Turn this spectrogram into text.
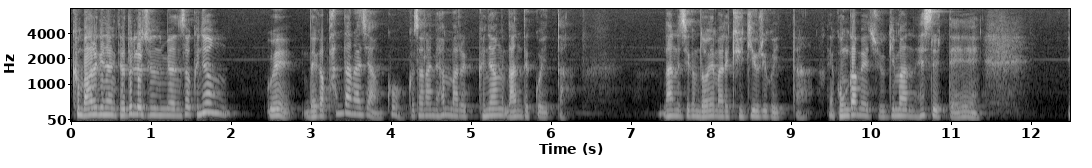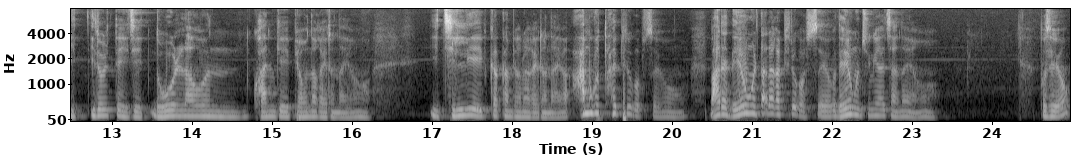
그 말을 그냥 되돌려 주면서 그냥 왜 내가 판단하지 않고 그 사람이 한 말을 그냥 난 듣고 있다. 나는 지금 너의 말에 귀 기울이고 있다. 공감해 주기만 했을 때 이, 이럴 때 이제 놀라운 관계의 변화가 일어나요. 이 진리에 입각한 변화가 일어나요. 아무것도 할 필요가 없어요. 말의 내용을 따라갈 필요가 없어요. 그 내용은 중요하지 않아요. 보세요.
